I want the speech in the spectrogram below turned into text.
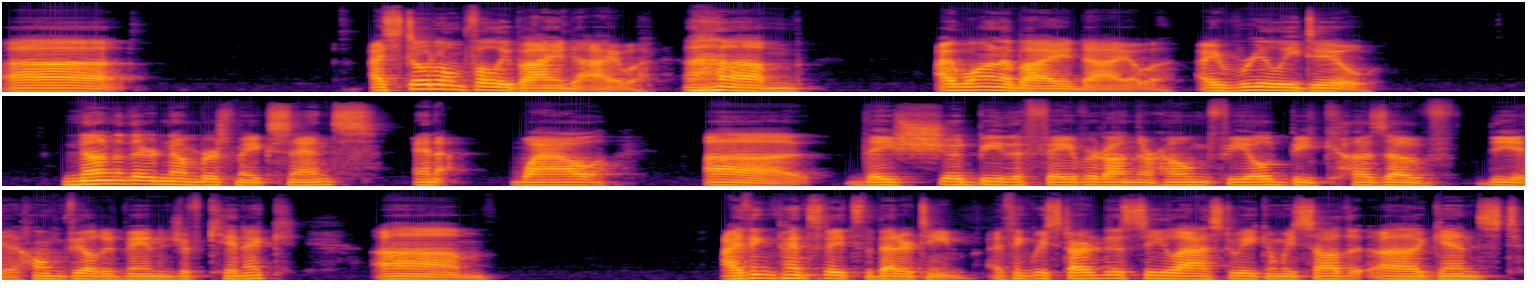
uh I still don't fully buy into Iowa. Um I want to buy into Iowa. I really do. None of their numbers make sense and while uh they should be the favorite on their home field because of the home field advantage of Kinnick, um I think Penn State's the better team. I think we started to see last week, and we saw uh, against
